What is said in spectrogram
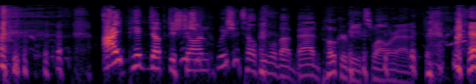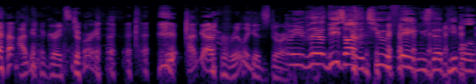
I picked up We Deshaun. should, we should tell people about bad poker beats while we're at it. I've got a great story. I've got a really good story. I mean, these are the two things that people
